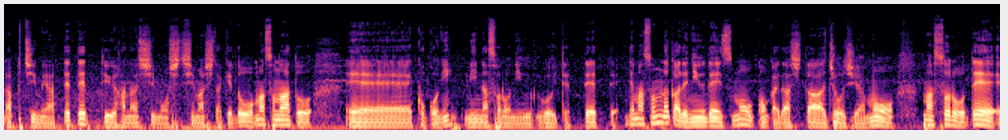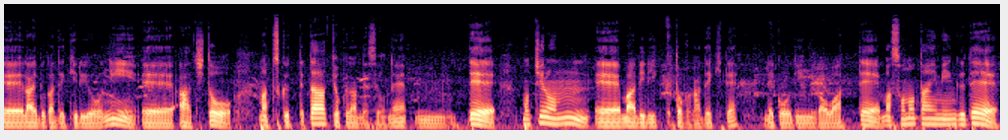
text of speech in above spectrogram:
ラップチームやっててっていう話もしましたけど、まあ、その後、えー個々にみんなソロに動いてってって。でまあその中でニューデイズも今回出したジョージアも、まあ、ソロで、えーライブができるように、えーアーチと、まあ、作ってた曲なんですよね、うん、でもちろん、えーまあ、リリックとかができてレコーディングが終わって、まあ、そのタイミングで、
